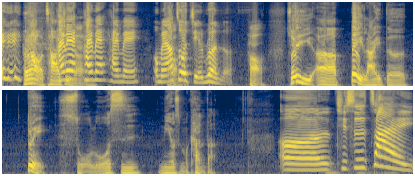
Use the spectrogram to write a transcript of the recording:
很好插还没，进来。还没，还没，我们要做结论了。好，所以啊、呃贝莱德对索罗斯，你有什么看法？呃，其实，在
